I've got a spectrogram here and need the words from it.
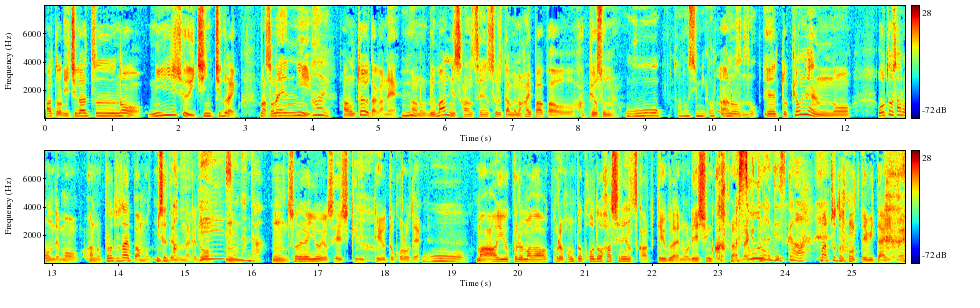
あと1月の21日ぐらい、まあ、その辺に、はい。あのトヨタがね、うん。あのル・マンに参戦するためのハイパーカーを発表するのよ。おお楽しみ。かあのえっ、と去年のオートサロンでもあのプロトタイプはもう見せてるんだけど、そうなんだ、うん、それがいよいよ正式にっていうところで、おおまあああいう車がこれ本当公道走れんすかっていうぐらいのレーシングカーなんだけど、そうなんですか。まあちょっと乗ってみたいよね。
